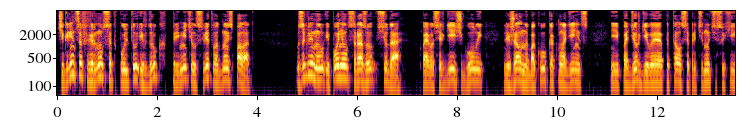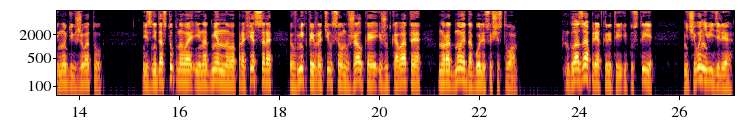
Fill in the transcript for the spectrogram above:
Чегринцев вернулся к пульту и вдруг приметил свет в одной из палат. Заглянул и понял сразу сюда. Павел Сергеевич, голый, лежал на боку, как младенец, и, подергивая, пытался притянуть сухие ноги к животу. Из недоступного и надменного профессора – Вмиг превратился он в жалкое и жутковатое, но родное до боли существо. Глаза, приоткрытые и пустые, ничего не видели.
